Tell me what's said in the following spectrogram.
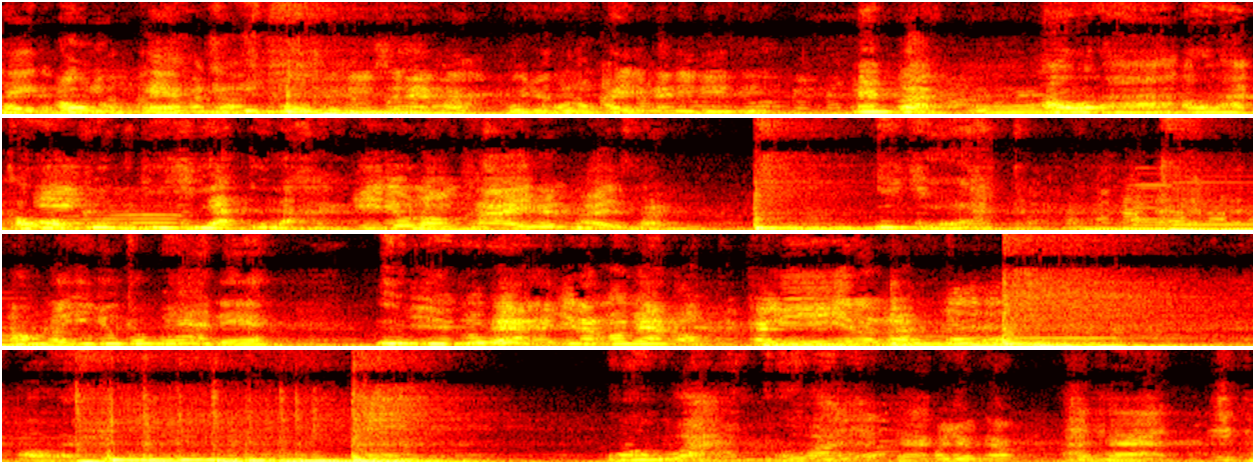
ชัยเนี่ยมันยุ่งแท้มันเหรอผู้ผู้ดีแสดงว่าผู้อยู่คนน้องไผ่แม่นดีดีแม่นป่ะเอาละเอาละเขาบอกขึ้นไปที่เขียดนี่แหละอีเดียวหนองค่ายเป็นไผ่สันอีแขกเอาเลยอีอยู่ชุ่มแม่เด้ อีอีกูแม่ไอ้ยี่นั่นพ่อแม่ออกกะลีนั่นน่ะเอาละหัวว่าว่าว่าอีแขกมาเยอะครับอีแขกอีแข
